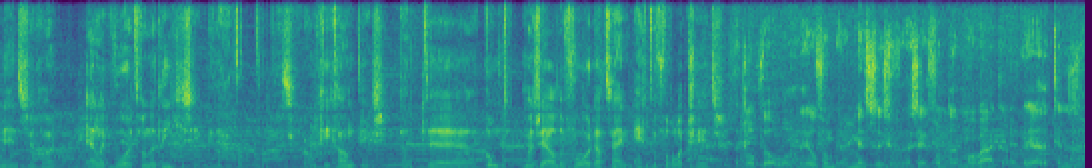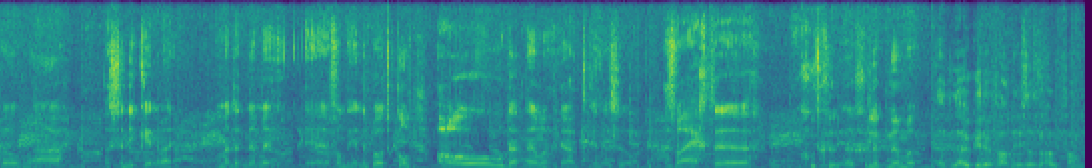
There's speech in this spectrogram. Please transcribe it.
mensen gewoon elk woord van het liedje zingen. Ja, dat, dat is gewoon gigantisch. Dat uh, komt maar zelden voor. Dat zijn echte volkshits. Het klopt wel. Heel veel mensen zeggen van de Mowaken, oh, ja, dat kennen ze wel. Maar als ze niet kennen, maar, maar dat nummer uh, van de In de Blote komt. Oh, dat nummer. Ja, dat kennen ze wel. Dat is wel echt uh, goed ge gelukt nummer. Het leuke ervan is dat we ook van,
